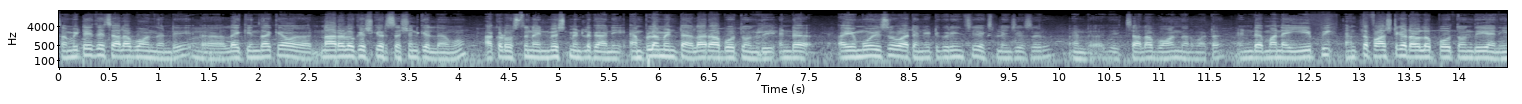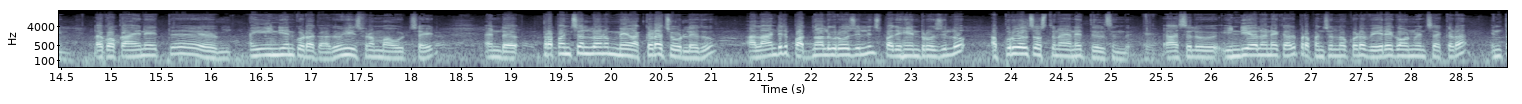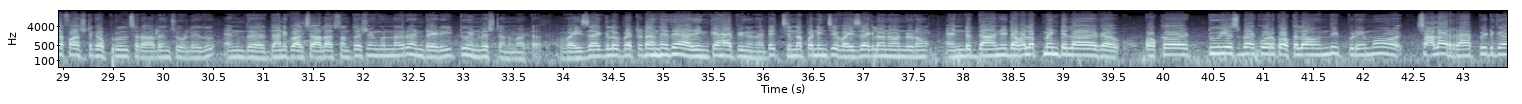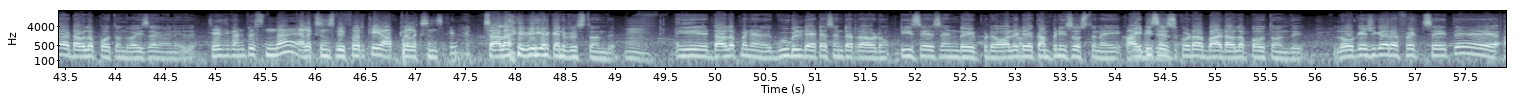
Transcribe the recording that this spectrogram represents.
Summit అయితే చాలా బాగుందండి. లైక్ ఇందాకే నారా లోకేష్ గారి సెషన్కి వెళ్ళాము. అక్కడ వస్తున్న ఇన్వెస్ట్మెంట్లు కానీ ఎంప్లాయ్మెంట్ ఎలా రాబోతోంది అండ్ ఆ ఎంఓఎస్ వాటన్నిటి గురించి ఎక్స్ప్లెయిన్ చేశారు. అండ్ అది చాలా బాగుంది అనమాట అండ్ మన ఏపీ ఎంత ఫాస్ట్గా డెవలప్ అవుతుంది అని. లైక్ ఒక ఆయన అయితే ఇండియన్ కూడా కాదు he's from outside and ప్రపంచంలోనూ మేము ఎక్కడా చూడలేదు. అలాంటిది పద్నాలుగు రోజుల నుంచి పదిహేను రోజుల్లో అప్రూవల్స్ వస్తున్నాయనేది తెలిసింది. అసలు ఇండియాలోనే కాదు ప్రపంచంలో కూడా వేరే గవర్నమెంట్స్ ఎక్కడ ఇంత ఫాస్ట్గా అప్రూవల్స్ రావడం చూడలేదు. అండ్ దానికి వాళ్ళు చాలా సంతోషంగా ఉన్నారు అండ్ రెడీ టు ఇన్వెస్ట్ అనమాట వైజాగ్లో పెట్టడం అనేది అది ఇంకా హ్యాపీగా ఉంది. అంటే చిన్నప్పటి నుంచి వైజాగ్లోనే ఉండడం అండ్ దాని డెవలప్మెంట్ ఇలాగా ఒక టూ ఇయర్స్ బ్యాక్ వరకు ఒకలా ఉంది. ఇప్పుడేమో చాలా ర్యాపిడ్గా డెవలప్ అవుతుంది వైజాగ్ అనేది. చేంజ్ కనిపిస్తుందా ఎలక్షన్స్ బిఫోర్కి ఆఫ్టర్ ఎలక్షన్స్కి? చాలా హెవీగా కనిపిస్తుంది. ఈ డెవలప్మెంట్ అనేది గూగుల్ డేటా సెంటర్ రావడం టీసీఎస్ అండ్ ఇప్పుడు ఆల్రెడీ కంపెనీస్ వస్తున్నాయి. ఐటీసీఎస్ కూడా బాగా డెవలప్ అవుతుంది. లోకేష్ గారి ఎఫెక్ట్స్ అయితే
